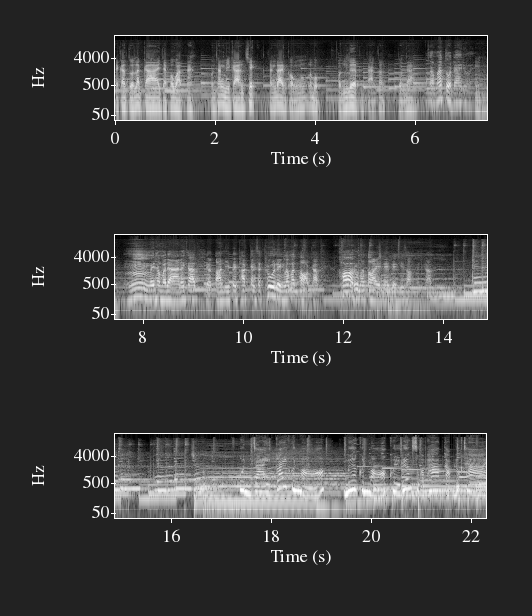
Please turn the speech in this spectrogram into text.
จากการตรวจร่างกายจากประวัตินะมันทั้งมีการเช็คทางด้านของระบบผลเลือดต่างๆ ก็ตรวจได้สามารถตรวจได้ด้วย อืม อืมไม่ธรรมดานะครับ เดี๋ยวตอนนี้ไปพักกันสักครู่หนึ่งแล้วมาต่อกับข้อรูมาตอยในเบรกที่2กันครับ อุ่นใจใกล้คุณหมอ เมื่อคุณหมอคุยเรื่องสุขภาพกับลูกชาย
